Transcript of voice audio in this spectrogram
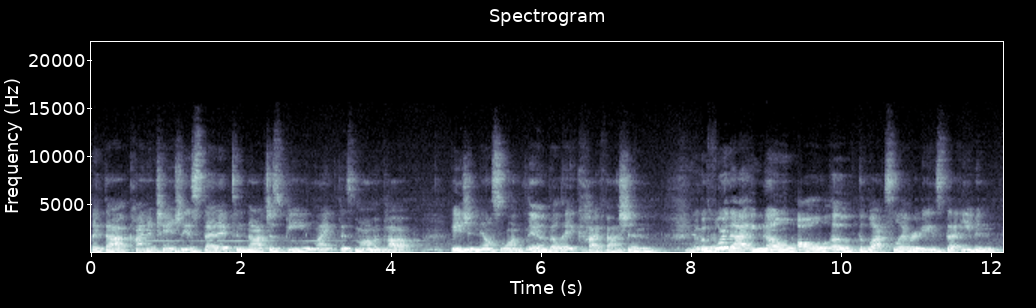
like that kind of changed the aesthetic to not just being like this mom and pop Asian nail salon thing, Yeah. but like high fashion Yeah, and before that, you know, all of the black celebrities that even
